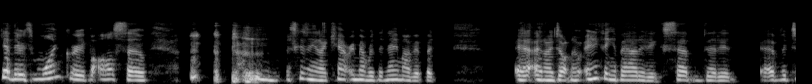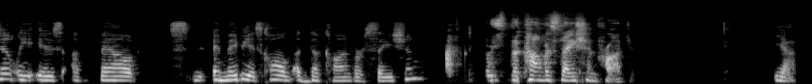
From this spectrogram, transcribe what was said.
Yeah, there's one group also, excuse me, and I can't remember the name of it, but, and I don't know anything about it except that it evidently is about, and maybe it's called The Conversation. It's the Conversation Project. Yeah,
